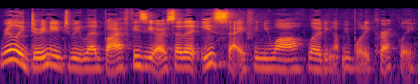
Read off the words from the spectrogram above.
really do need to be led by a physio so that it is safe and you are loading up your body correctly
